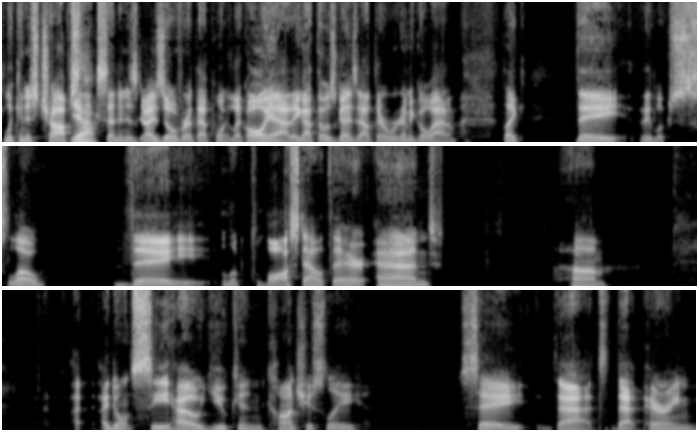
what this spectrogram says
licking his chops, yeah. like sending his guys over at that point. Like, oh yeah, they got those guys out there. We're gonna go at them. Like they they looked slow, they looked lost out there, and um, I, I don't see how you can consciously say that that pairing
